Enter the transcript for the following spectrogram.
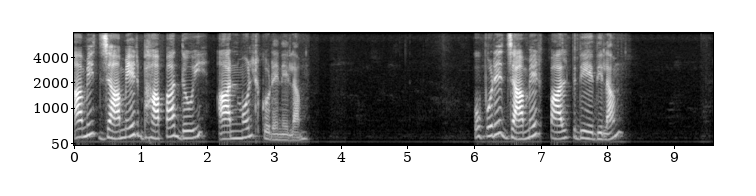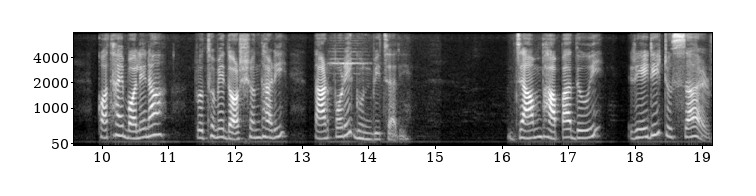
আমি জামের ভাপা দই আনমোল্ড করে নিলাম। উপরে জামের পাল্প দিয়ে দিলাম। কথায় বলে না, প্রথমে দর্শনধারী, তারপরে গুণবিচারী। জাম, ভাপা, দই রেডি টু সার্ভ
